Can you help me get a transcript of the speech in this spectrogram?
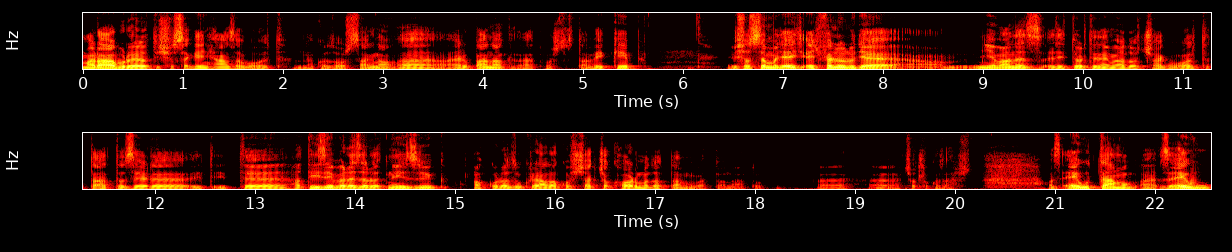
már a háború előtt is a szegény háza volt ennek az országnak, Európának, hát most aztán végképp. És azt hiszem, hogy egy, egyfelől ugye nyilván ez, ez egy történelmi adottság volt, tehát azért itt, itt, ha tíz évvel ezelőtt nézzük, akkor az ukrán lakosság csak harmadat támogatta a NATO csatlakozást. Az EU, támog, az EU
